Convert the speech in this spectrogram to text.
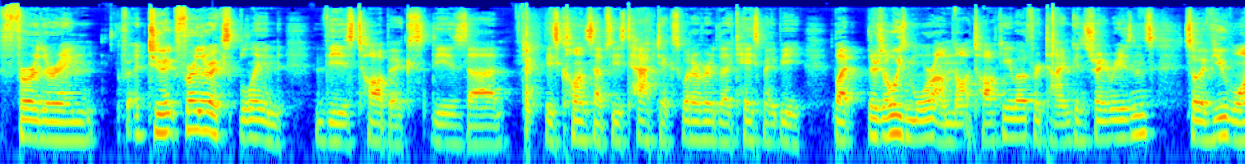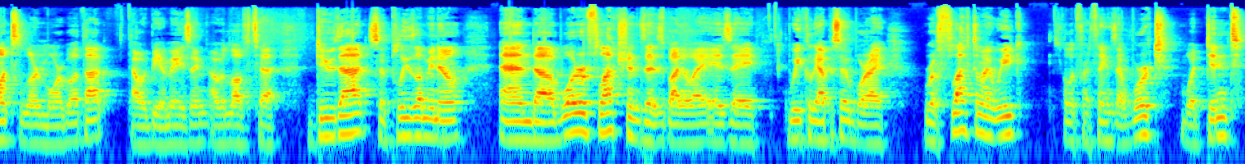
furthering to further explain these topics, these uh, these concepts, these tactics, whatever the case may be. But there's always more I'm not talking about for time constraint reasons. So if you want to learn more about that, that would be amazing. I would love to do that. So please let me know. And uh, what reflections is, by the way, is a weekly episode where I reflect on my week. I look for things that worked, what didn't,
